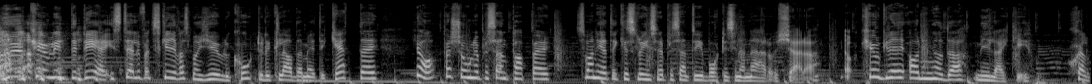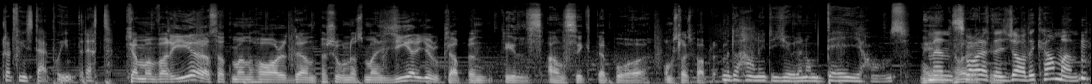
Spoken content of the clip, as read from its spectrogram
Hur kul är inte det? Istället för att skriva små julkort eller kladda med etiketter. Ja, personliga presentpapper som man helt enkelt slår in sina presenter och ger bort till sina nära och kära. Ja, kul grej, aning udda, me likey. Självklart finns det här på internet. Kan man variera så att man har den personen som man ger julklappen tills ansikte på omslagspappret? Men då handlar inte julen om dig Hans. Nej, Men svaret jag är ja, det kan man.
